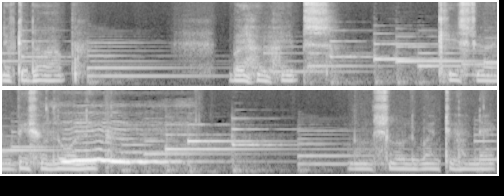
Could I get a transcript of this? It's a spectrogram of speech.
lifted up by her hips, kissed her and bit her lower lip, then slowly went to her neck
